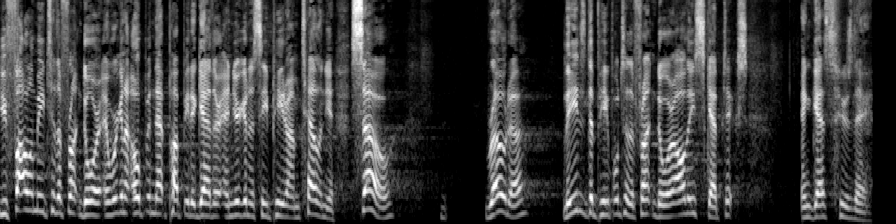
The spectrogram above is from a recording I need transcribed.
You follow me to the front door, and we're going to open that puppy together, and you're going to see Peter. I'm telling you. So, Rhoda leads the people to the front door, all these skeptics, and guess who's there?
